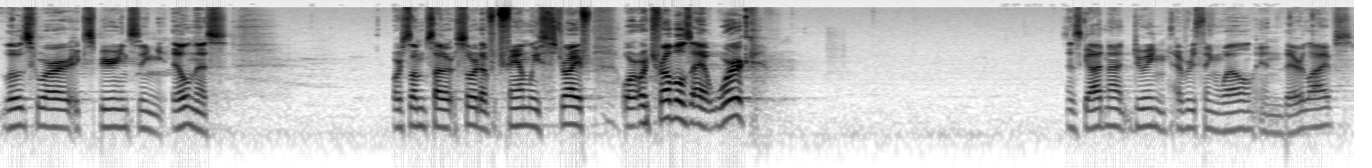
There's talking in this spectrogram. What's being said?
those who are experiencing illness or some sort of family strife or, or troubles at work. Is God not doing everything well in their lives?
